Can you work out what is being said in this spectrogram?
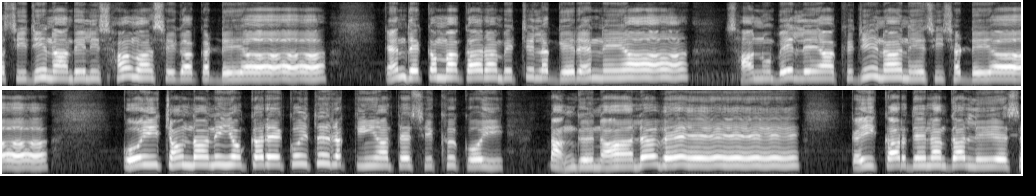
ਅਸੀਂ ਜਿਨ੍ਹਾਂ ਦੇ ਲਈ ਸਮਾਂ ਸੀਗਾ ਕੱਢਿਆ। ਕਹਿੰਦੇ ਕੰਮਾਂ ਕਾਰਾਂ ਵਿੱਚ ਲੱਗੇ ਰਹਿੰਦੇ ਆ ਸਾਨੂੰ ਬੇਲੇ ਅੱਖ ਜਿਨ੍ਹਾਂ ਨੇ ਸੀ ਛੱਡਿਆ। ਕੋਈ ਚਾਹੁੰਦਾ ਨਹੀਂ ਉਹ ਕਰੇ, ਕੋਈ ਤਰੱਕੀਆਂ ਤੇ ਸਿੱਖ ਕੋਈ ਢੰਗ ਨਾ ਲਵੇ। ਕਈ ਕਰਦੇ ਨਾ ਗੱਲ ਇਸ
